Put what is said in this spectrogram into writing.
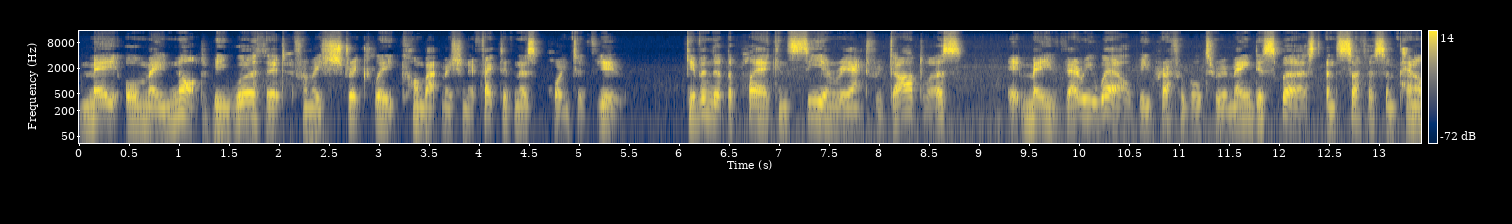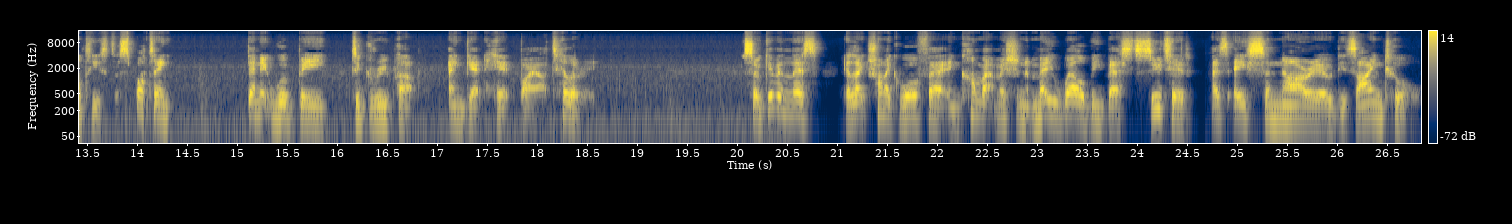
may or may not be worth it from a strictly combat mission effectiveness point of view. Given that the player can see and react regardless, it may very well be preferable to remain dispersed and suffer some penalties to spotting than it would be to group up and get hit by artillery. So, given this, electronic warfare in combat mission may well be best suited as a scenario design tool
